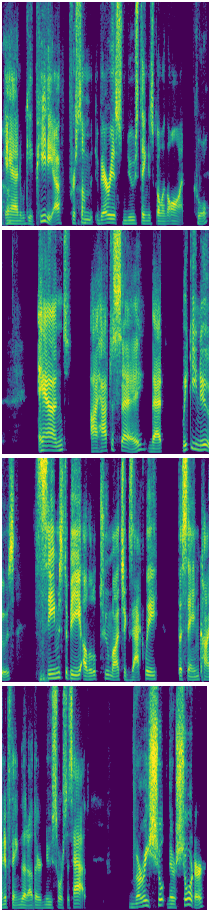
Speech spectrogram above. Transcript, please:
uh-huh. and Wikipedia for uh-huh. some various news things going on. Cool. And I have to say that Wiki News seems to be a little too much exactly the same kind of thing that other news sources have. Very short, they're shorter,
